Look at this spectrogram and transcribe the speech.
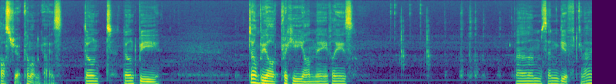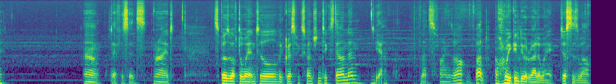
Austria, come on guys. Don't don't be don't be all pricky on me, please. Um, send gift, can I? Oh, deficits. Right. Suppose we'll have to wait until the aggressive expansion ticks down then? Yeah, that's fine as well. But, or we can do it right away, just as well.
